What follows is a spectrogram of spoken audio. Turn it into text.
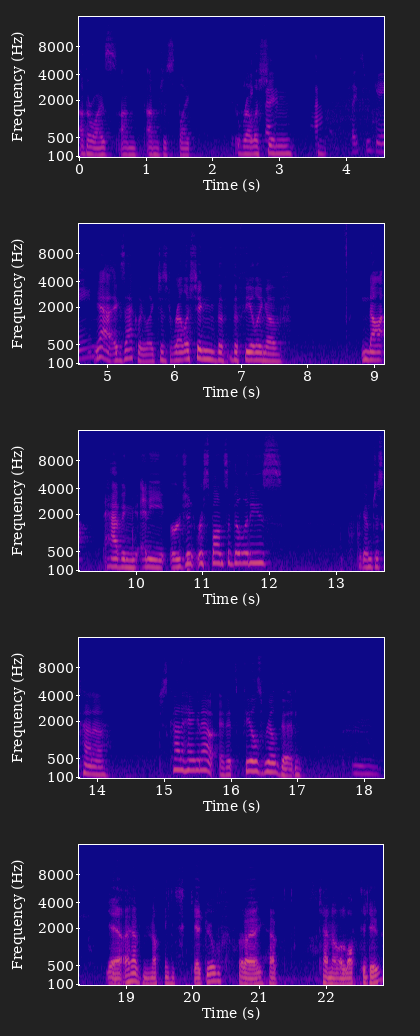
otherwise I'm I'm just like relishing Play some games. yeah, exactly. Like just relishing the the feeling of not having any urgent responsibilities. Like I'm just kind of just kind of hanging out and it feels real good. Mm. Yeah, I have nothing scheduled, but I have kind of a lot to do,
